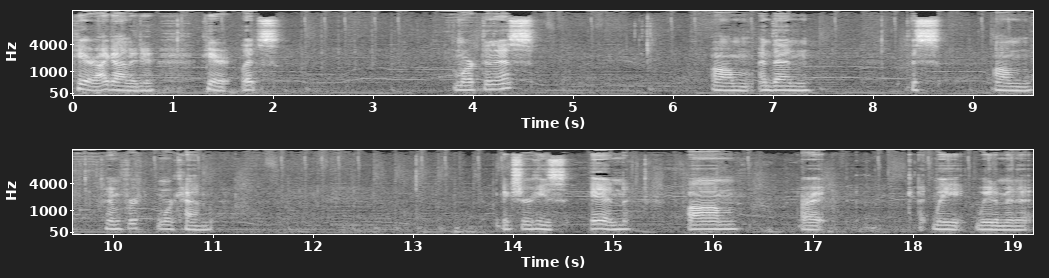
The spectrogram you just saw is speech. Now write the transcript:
Here, I got an idea. Here, let's... Martinez. Um, and then... This... Um him for more chem. Make sure he's in. Um, alright. Wait, wait a minute.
